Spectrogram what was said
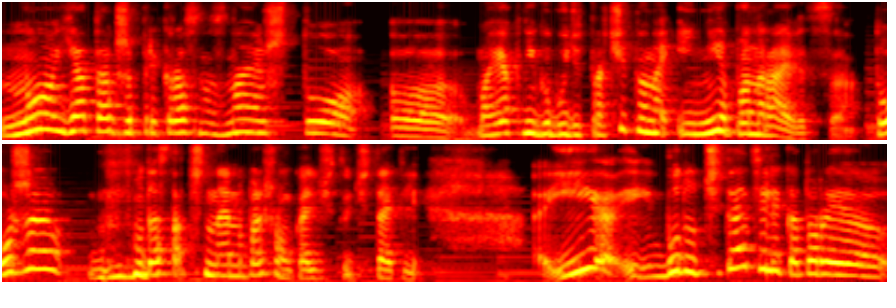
Но я также прекрасно знаю, что э, моя книга будет прочитана и не понравится. Тоже ну, достаточно, наверное, большому количеству читателей. И, и будут читатели, которые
